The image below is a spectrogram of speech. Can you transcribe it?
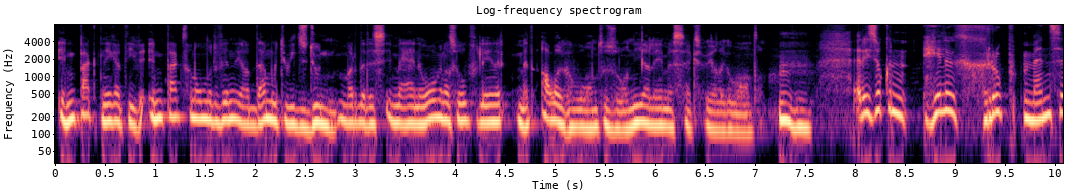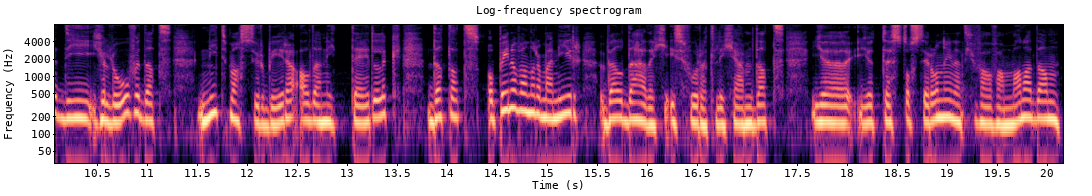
impact, negatieve impact van ondervinden, ja, dan moeten we iets doen. Maar dat is in mijn ogen als hulpverlener met alle gewoonten zo, niet alleen met seksuele gewoonten. Mhm. Er is ook een hele groep mensen die geloven dat niet masturberen, al dan niet tijdelijk, dat dat op een of andere manier weldadig is voor het lichaam. Dat je je testosteron in het geval van mannen dan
